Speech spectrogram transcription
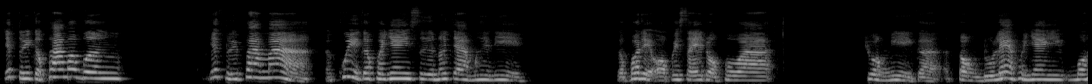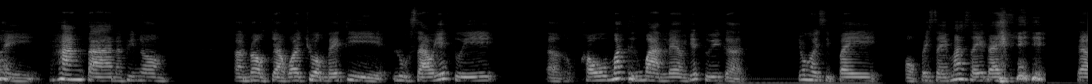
เจ๊ตุ้ยกับพามาเบิงเจ๊ตุ้ยพามาคุยกับพ่อใหญ่ซื้อเนาะจ้ามื้อนี้ก็บ่ได้ออกไปไสดอกเพราะว่า ช่วงนี้ก็ต้องดูแลพ่อใหญ่บ่ให้ห่างตานะพี่น้องอนอกจากว่าช่วงใดที่ลูกสาวยายตุ้ยเขามาถึงบ้านแล้วยายตุ้ยก็จงให้สิไป ออกไปไสมาไสใดก็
